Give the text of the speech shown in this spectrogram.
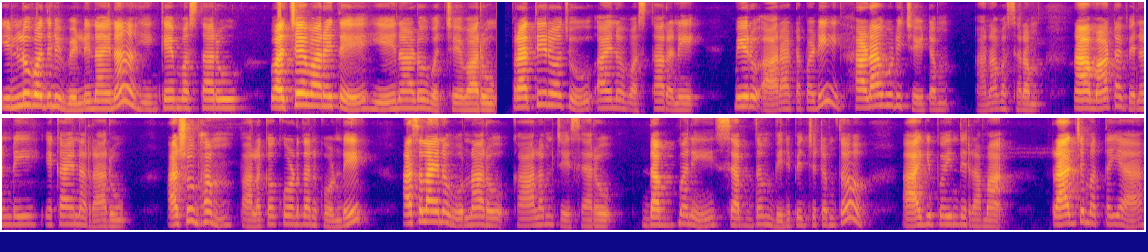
ఇల్లు వదిలి వెళ్ళినాయనా ఇంకేం వస్తారు? వచ్చేవారైతే ఏనాడో వచ్చేవారు. ప్రతిరోజు ఆయన వస్తారని. మీరు ఆరాటపడి హడావుడి చేయటం అనవసరం. నా మాట వినండి ఇక ఆయన రారు. అశుభం పలకకూడదనుకోండి. అసలు ఆయన ఉన్నారో కాలం చేశారో. డబ్బని శబ్దం వినిపించటంతో ఆగిపోయింది రమ. రాజ్యమత్తయ్య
